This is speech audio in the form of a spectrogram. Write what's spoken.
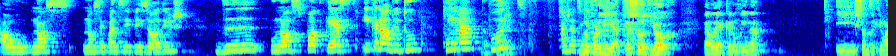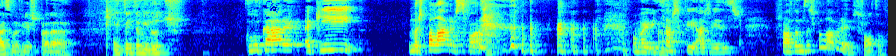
ao nosso não sei quantos episódios de o nosso podcast e canal de YouTube. Uma por. Ah, já tinha Uma por dia. Eu sou o Diogo, ela é a Carolina e estamos aqui mais uma vez para, em 30 minutos, colocar aqui umas palavras de fora. oh baby, sabes que às vezes faltam-nos as palavras. faltam.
